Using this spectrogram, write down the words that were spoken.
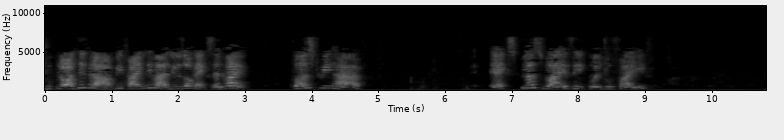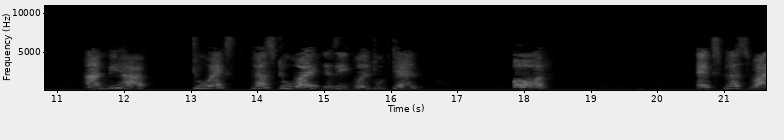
To plot the graph, we find the values of x and y. First we have x plus y is equal to 5 and we have 2x plus 2y is equal to 10 or x plus y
